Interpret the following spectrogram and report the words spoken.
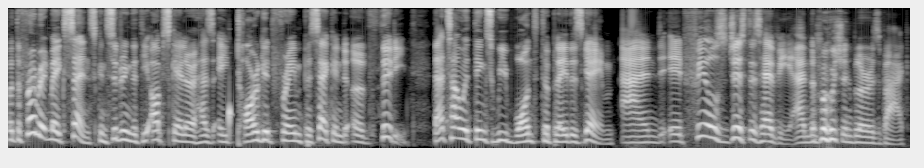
But the frame rate makes sense considering that the upscaler has a target frame per second of 30. That's how it thinks we want to play this game. And it feels just as heavy, and the motion blur is back.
